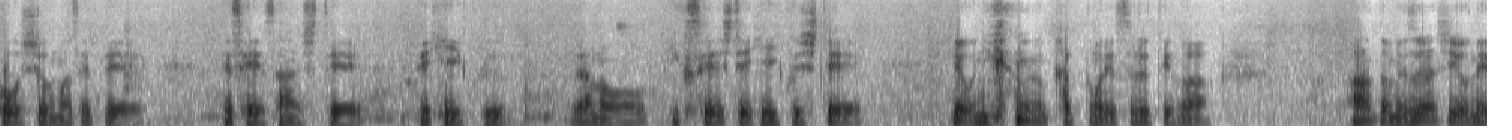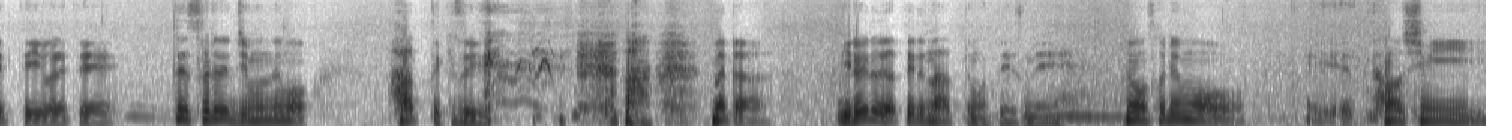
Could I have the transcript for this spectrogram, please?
格子を産ませてで生産してで肥育あの育成して肥育してでお肉のカットまでするっていうのはあなた珍しいよねって言われてでそれで自分でもはっと気づいて あなんかいろいろやってるなって思ってですね。でもそれも楽しみ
